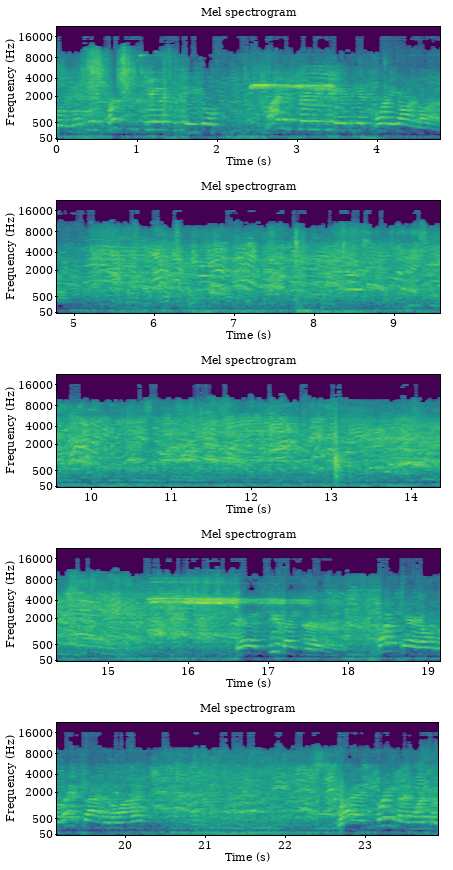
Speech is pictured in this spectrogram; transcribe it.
First and 10 for the Eagles. Minus scrimmage the Indian 20-yard line. Jared Shoemaker, punt carry over the left side of the line. Ryan Freeman with the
